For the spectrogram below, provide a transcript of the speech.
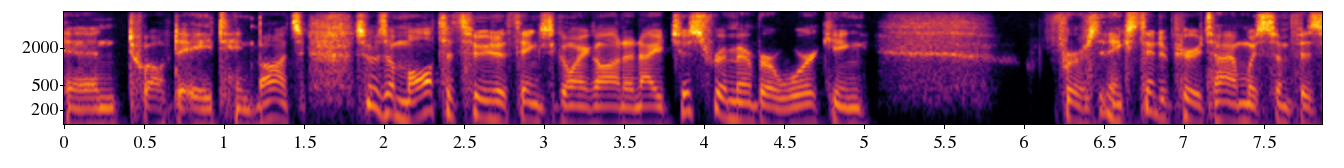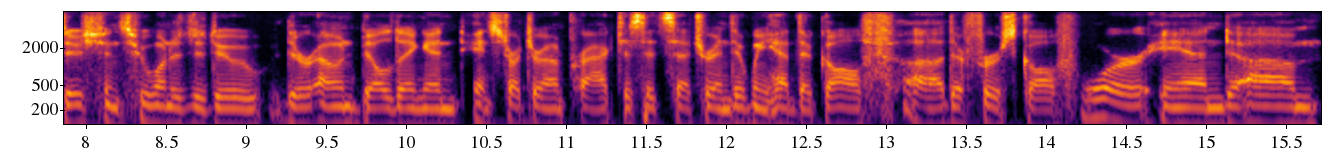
in 12 to 18 months. So there was a multitude of things going on. And I just remember working for an extended period of time with some physicians who wanted to do their own building and, and start their own practice, et cetera. And then we had the Gulf, uh, their first Gulf War. And um,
